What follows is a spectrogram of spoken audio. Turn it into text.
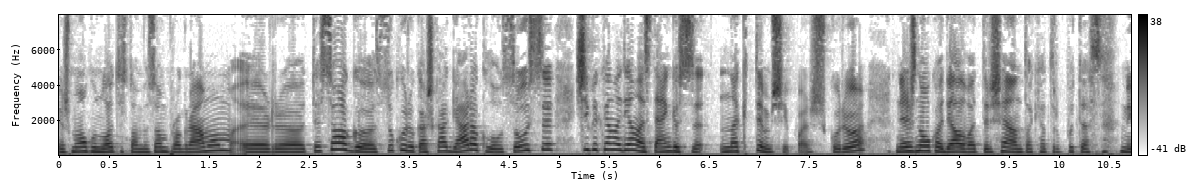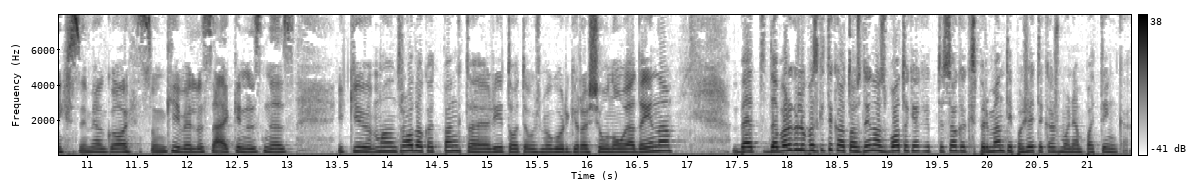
išmokau nuotis tom visom programom ir e, tiesiog sukuriu kažką gerą, klausausi. Šiaip kiekvieną dieną stengiuosi naktim šiaip aš kuriu. Nežinau kodėl, va ir šiandien tokia truputė neišsimiegoju sunkiai vėliu sakinius, nes iki, man atrodo, kad penktą ryto te užmėgau irgi rašiau naują dainą. Bet dabar galiu pasakyti, kad tos dainos buvo tokie kaip tiesiog eksperimentai, pažiūrėti, kas žmonėms patinka.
